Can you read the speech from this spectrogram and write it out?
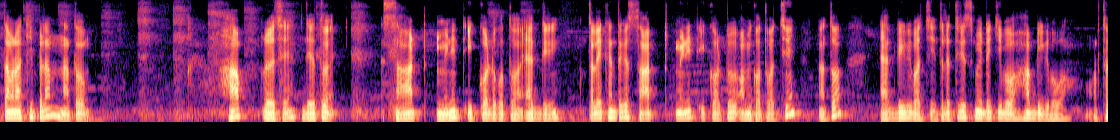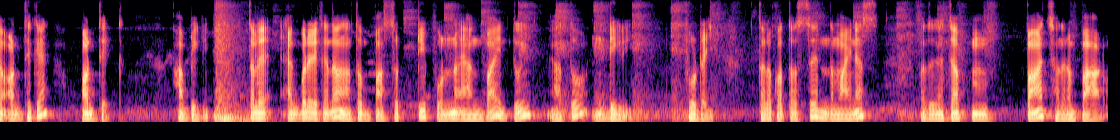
তো আমরা কী পেলাম? না তো হাফ রয়েছে, যেহেতু ষাট মিনিট ইকুয়াল টু কত? এক ডিগ্রি তাহলে এখান থেকে ষাট মিনিট ইকুয়াল টু আমি কত পাচ্ছি? না তো এক ডিগ্রি পাচ্ছি। তাহলে তিরিশ মিনিটে কী পাবো? হাফ ডিগ্রি পাবো। অর্থাৎ অর্ধেকে অর্ধেক হাফ ডিগ্রি তাহলে একবারে রেখে দাও, না তো বাষট্টি পূর্ণ এক বাই দুই এত ডিগ্রি পুরোটাই। তাহলে কত আসছে? মাইনাস চাপ উম, পাঁচ সাধারণ বারো।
